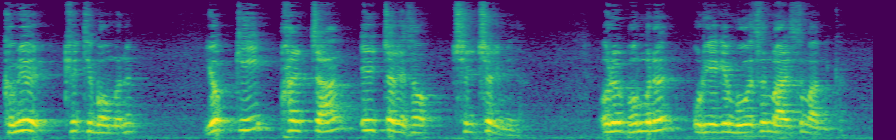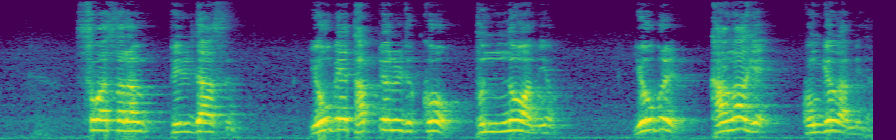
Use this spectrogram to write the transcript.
금요일 큐티 본문은 욥기 8장 1절에서 7절입니다. 오늘 본문은 우리에게 무엇을 말씀합니까? 수아 사람 빌다스는 욥의 답변을 듣고 분노하며 욥을 강하게 공격합니다.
